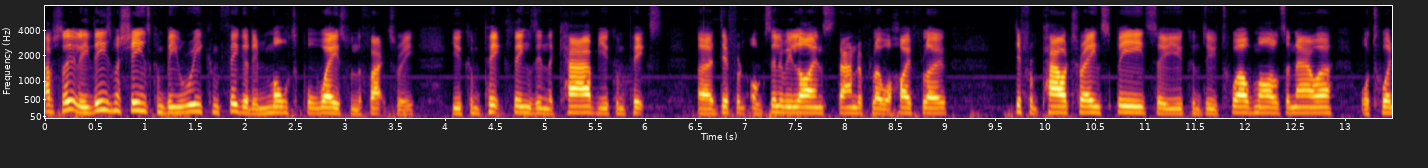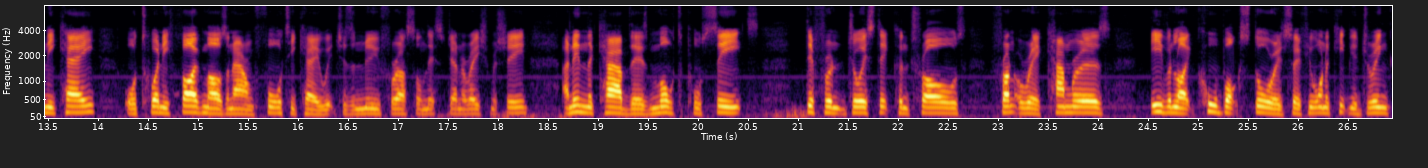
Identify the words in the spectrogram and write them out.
Absolutely. These machines can be reconfigured in multiple ways from the factory. You can pick things in the cab, you can pick uh, different auxiliary lines, standard flow or high flow, different powertrain speeds, so you can do 12 miles an hour or 20k or 25 miles an hour and 40k, which is new for us on this generation machine. And in the cab, there's multiple seats, different joystick controls, front or rear cameras, even like cool box storage. So if you want to keep your drink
